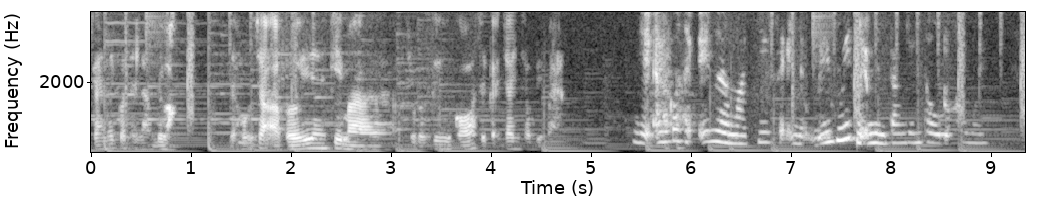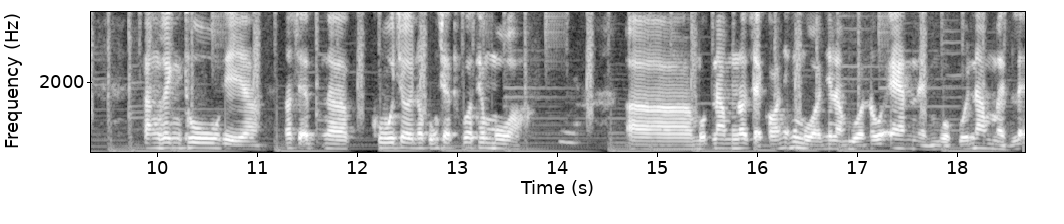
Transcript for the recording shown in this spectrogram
Skynet có thể làm được để hỗ trợ với khi mà chủ đầu tư có sự cạnh tranh trong địa bàn. Vậy anh có thể nào mà chia sẻ những bí quyết để mình tăng doanh thu được không anh? Tăng doanh thu thì à, nó sẽ uh, khu vui chơi nó cũng sẽ theo mùa. Dạ. Ờ, một năm nó sẽ có những cái mùa như là mùa Noel này mùa cuối năm này lễ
